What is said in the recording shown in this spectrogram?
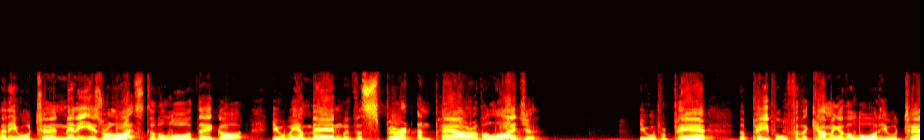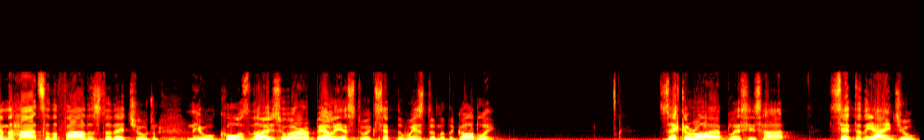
And he will turn many Israelites to the Lord their God. He will be a man with the spirit and power of Elijah. He will prepare the people for the coming of the Lord. He will turn the hearts of the fathers to their children, and he will cause those who are rebellious to accept the wisdom of the godly. Zechariah, bless his heart, said to the angel,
